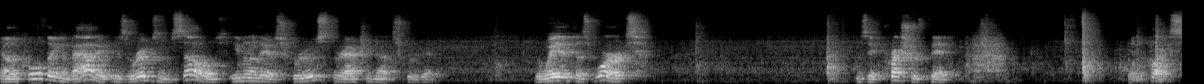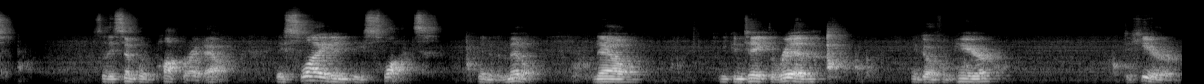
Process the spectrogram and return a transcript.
Now the cool thing about it is the ribs themselves, even though they have screws, they're actually not screwed in. The way that this works is a pressure fit into place. So they simply pop right out. They slide into these slots into the middle. Now, you can take the rib and go from here to here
